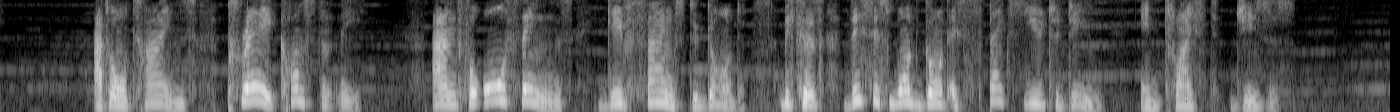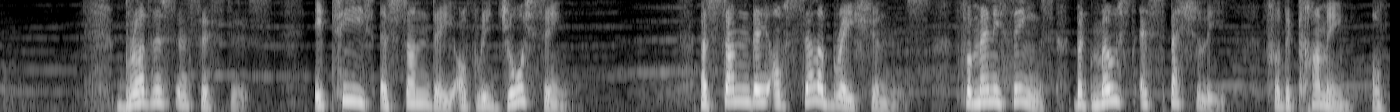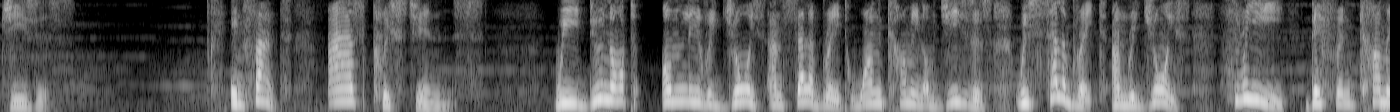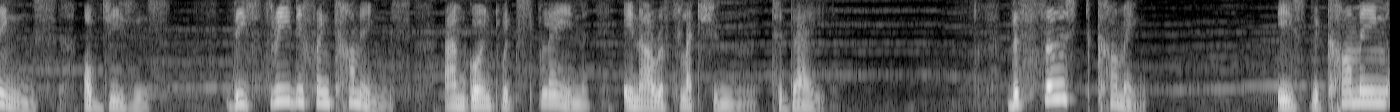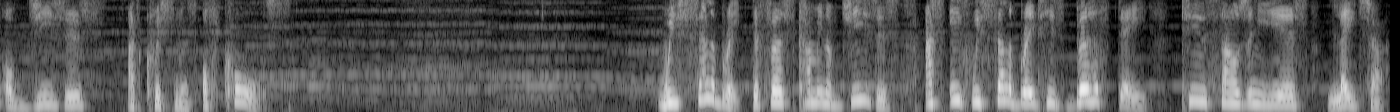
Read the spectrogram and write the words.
at all times, pray constantly, and for all things give thanks to God because this is what God expects you to do in Christ Jesus. Brothers and sisters, it is a Sunday of rejoicing, a Sunday of celebrations for many things, but most especially for the coming of Jesus. In fact, as Christians, we do not only rejoice and celebrate one coming of Jesus, we celebrate and rejoice three different comings of Jesus. These three different comings I'm going to explain in our reflection today. The first coming is the coming of Jesus at Christmas, of course. We celebrate the first coming of Jesus as if we celebrate his birthday 2,000 years later.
